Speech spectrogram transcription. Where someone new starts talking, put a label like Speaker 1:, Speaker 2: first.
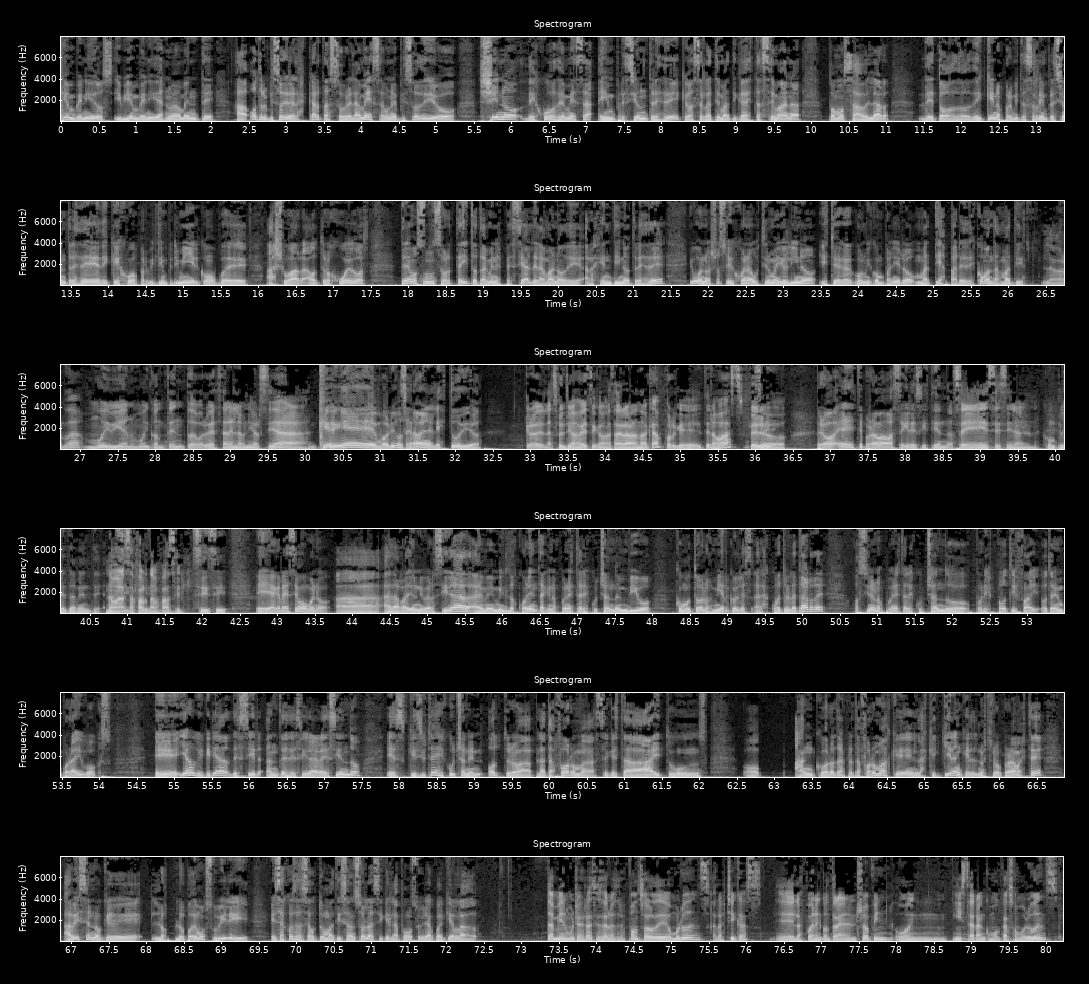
Speaker 1: Bienvenidos y bienvenidas nuevamente a otro episodio de las cartas sobre la mesa, un episodio lleno de juegos de mesa e impresión 3D que va a ser la temática de esta semana. Vamos a hablar de todo, de qué nos permite hacer la impresión 3D, de qué juegos permite imprimir, cómo puede ayudar a otros juegos. Tenemos un sorteito también especial de la mano de Argentino 3D. Y bueno, yo soy Juan Agustín Mayolino y estoy acá con mi compañero Matías Paredes. ¿Cómo andas, Mati?
Speaker 2: La verdad, muy bien, muy contento de volver a estar en la universidad.
Speaker 1: ¡Qué bien! Volvimos a grabar en el estudio.
Speaker 2: Creo que las últimas veces que vamos a estar grabando acá porque te nos vas, pero...
Speaker 1: Sí. Pero este programa va a seguir existiendo.
Speaker 2: Sí, sí, sí. No, no.
Speaker 1: Completamente.
Speaker 2: No van a
Speaker 1: Así
Speaker 2: zafar
Speaker 1: que-
Speaker 2: tan fácil.
Speaker 1: Sí, sí. Eh, agradecemos, bueno, a, a la Radio Universidad, a M1240, que nos pueden estar escuchando en vivo como todos los miércoles a las 4 de la tarde, o si no, nos pueden estar escuchando por Spotify o también por iBox. Eh, y algo que quería decir antes de seguir agradeciendo es que si ustedes escuchan en otra plataforma, sé que está iTunes o Anchor, otras plataformas que en las que quieran que el- nuestro programa esté, avísennos que los- lo podemos subir y esas cosas se automatizan solo, así que la podemos subir a cualquier lado.
Speaker 2: También muchas gracias a nuestro sponsor de Homoludens, a las chicas. Eh, las pueden encontrar en el shopping o en Instagram como Caso Homoludens.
